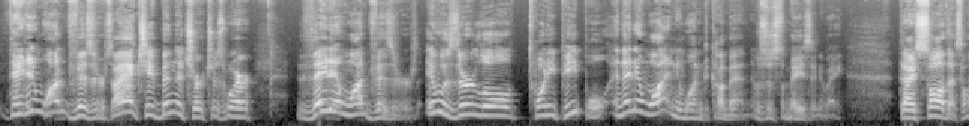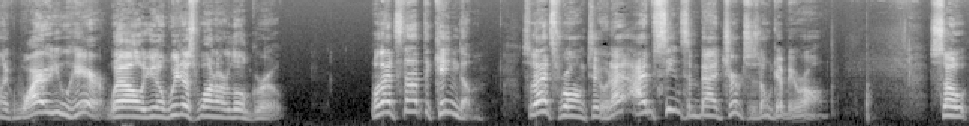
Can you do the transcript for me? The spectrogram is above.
they didn't want visitors. I actually have been to churches where they didn't want visitors. It was their little 20 people, and they didn't want anyone to come in. It was just amazing to me that I saw this. I'm like, why are you here? Well, you know, we just want our little group. Well, that's not the kingdom. So that's wrong too. And I, I've seen some bad churches, don't get me wrong. So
